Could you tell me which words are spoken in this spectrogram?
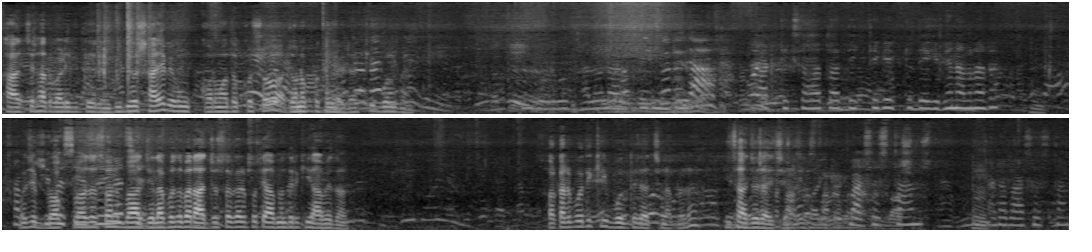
সাহায্যের হাত বাড়িয়ে দিতে এলেন বিডিও সাহেব এবং কর্মাধ্যক্ষ সহ জনপ্রতিনিধিরা। কি বলবেন? ভালো লাগছে কিন্তু আর্থিক সহায়তার দিক থেকে একটু দেখবেন আপনারা। বলছি ব্লক প্রশাসন বা জেলা প্রশাসন বা রাজ্য সরকারের প্রতি আপনাদের কি আবেদন? সরকারের প্রতি কি বলতে আপনারা? কি সাহায্য চাইছেন? বাসস্থান একটা বাসস্থান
